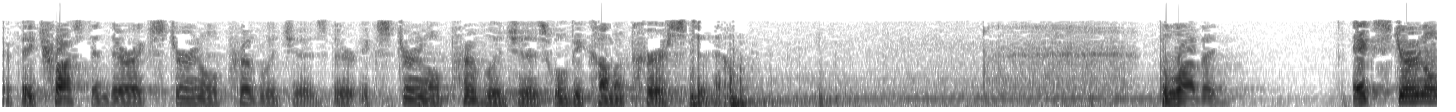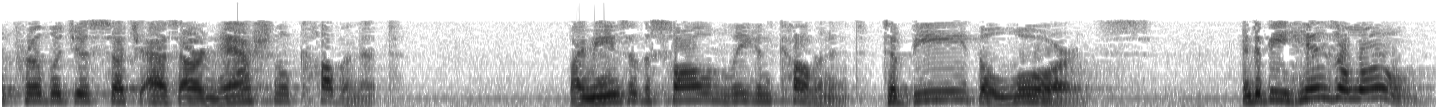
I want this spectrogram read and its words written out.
If they trust in their external privileges, their external privileges will become a curse to them. Beloved, external privileges such as our national covenant, by means of the solemn league and covenant, to be the Lord's and to be His alone,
